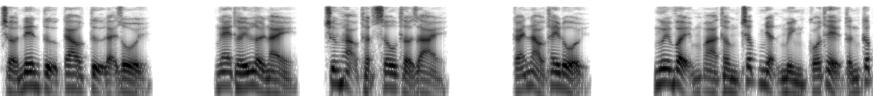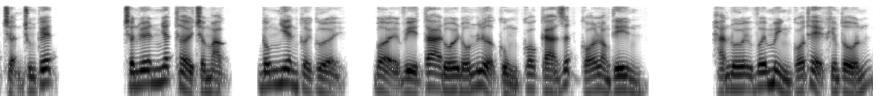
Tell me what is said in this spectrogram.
trở nên tự cao tự đại rồi. Nghe thấy lời này, trương hạo thật sâu thở dài. Cái nào thay đổi? Ngươi vậy mà thầm chấp nhận mình có thể tấn cấp trận chung kết. Trần uyên nhất thời trầm mặc, bỗng nhiên cười cười, bởi vì ta đối đốn lửa cùng coca rất có lòng tin. Hắn đối với mình có thể khiêm tốn,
